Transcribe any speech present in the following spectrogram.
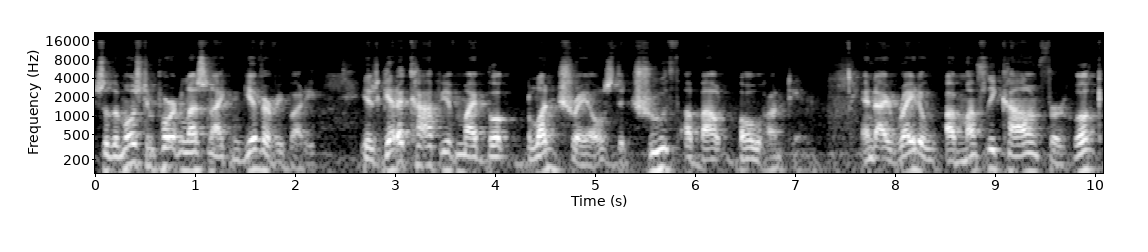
So the most important lesson I can give everybody is get a copy of my book, Blood Trails: The Truth About Bow Hunting. And I write a, a monthly column for Hook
